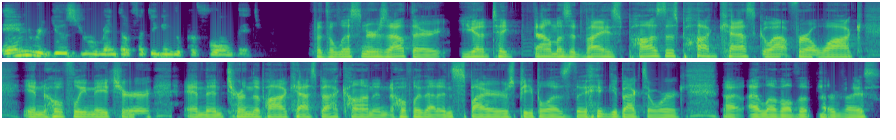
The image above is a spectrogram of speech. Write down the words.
and reduce your mental fatigue, and you perform better for the listeners out there, you got to take Thalma's advice. Pause this podcast, go out for a walk in hopefully nature, and then turn the podcast back on. And hopefully that inspires people as they get back to work. I, I love all the, that advice.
